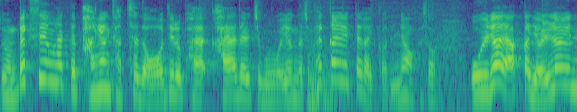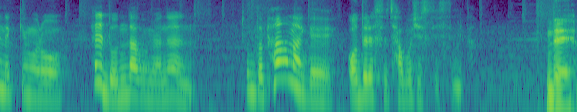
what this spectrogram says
좀 백스윙 할 때 방향 자체도 어디로 봐- 가야 될지 모르고 이런 게 좀 헷갈릴 때가 있거든요. 그래서 오히려 약간 열려 있는 느낌으로 헤드 놓다 보면은 좀 더 편안하게 어드레스 잡으실 수 있습니다. 네,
